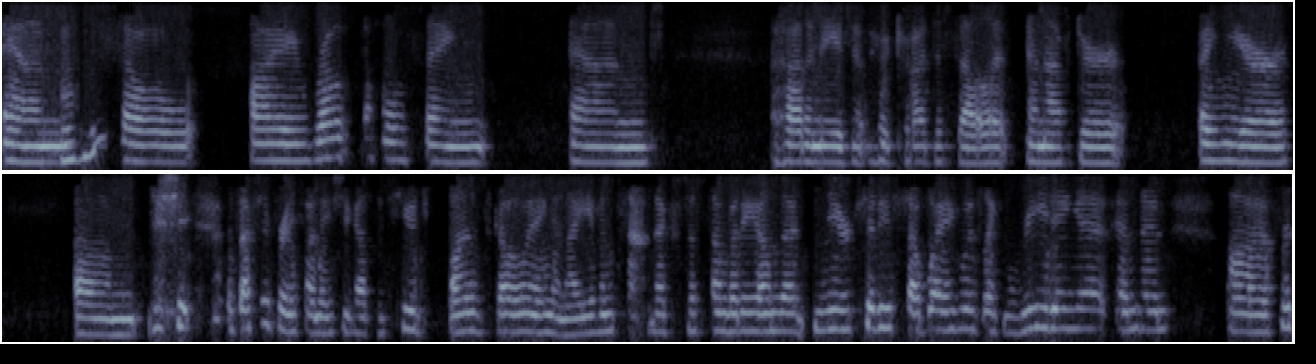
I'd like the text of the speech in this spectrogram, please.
And mm-hmm. so I wrote the whole thing and had an agent who tried to sell it and after a year um she it was actually pretty funny. She got this huge buzz going and I even sat next to somebody on the New York City subway who was like reading it and then uh, for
